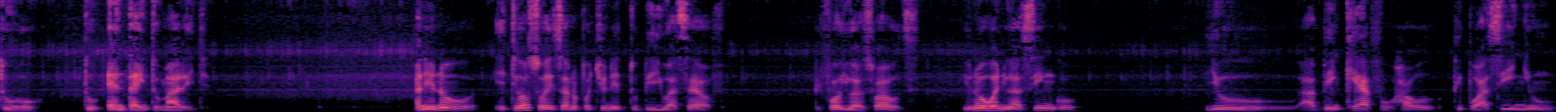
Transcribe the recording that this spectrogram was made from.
to, to enter into marriage. And you know, it also is an opportunity to be yourself before your spouse. You know, when you are single, you are being careful how people are seeing you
